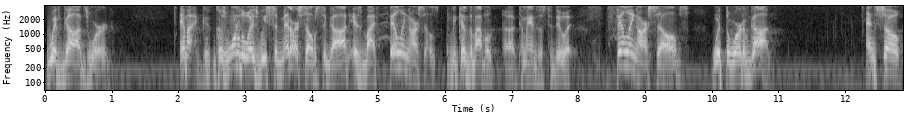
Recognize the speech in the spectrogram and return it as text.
with God's word? Am I? Because one of the ways we submit ourselves to God is by filling ourselves, because the Bible uh, commands us to do it, filling ourselves with the Word of God. And so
